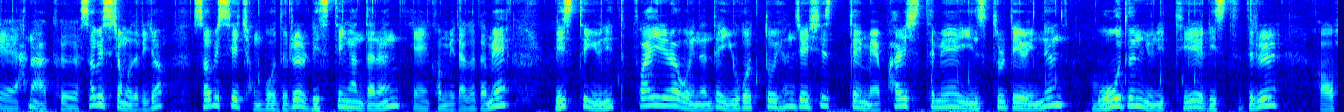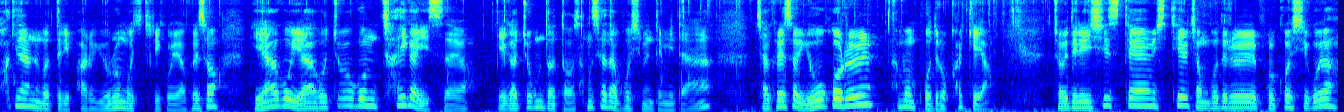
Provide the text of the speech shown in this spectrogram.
예, 하나 그 서비스 정보들이죠. 서비스의 정보들을 listing 한다는 예, 겁니다. 그 다음에 list unit file이라고 있는데 이것도 현재 시스템에 파일 시스템에 install 되어 있는 모든 unit의 리스트들을 어, 확인하는 것들이 바로 이런 것들이고요. 그래서 얘하고 얘하고 조금 차이가 있어요. 얘가 조금 더 더 상세하다 보시면 됩니다. 자 그래서 요거를 한번 보도록 할게요 저희들이 system CTL 정보들을 볼 것이고요.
